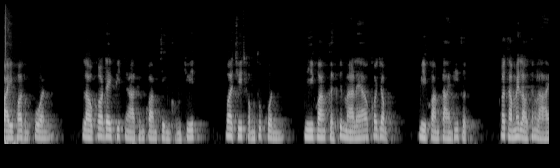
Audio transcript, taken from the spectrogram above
วัยพอสมควร เราก็ได้พิจารณาถึงความจริงของชีวิต ว่าชีวิตของทุกคนมีความเกิดขึ้นมาแล้วก็ย่อมมีความตายที่สุด ก็ทำให้เราทั้งหลาย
